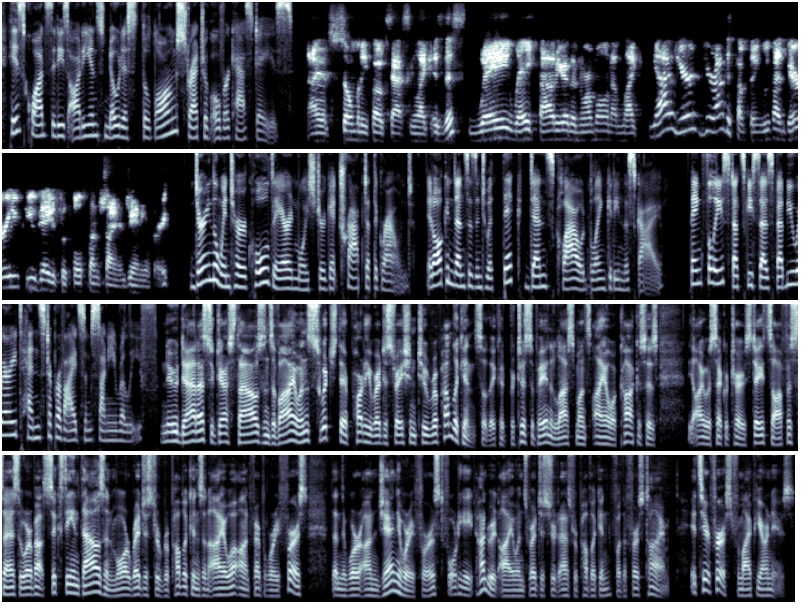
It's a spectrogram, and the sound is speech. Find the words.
His Quad Cities audience noticed the long stretch of overcast days. I had so many folks asking, like, is this way, way cloudier than normal? And I'm like, yeah, you're you're onto something. We've had very few days with full sunshine in January. During the winter, cold air and moisture get trapped at the ground. It all condenses into a thick, dense cloud blanketing the sky. Thankfully, Stutzke says February tends to provide some sunny relief. New data suggests thousands of Iowans switched their party registration to Republican so they could participate in last month's Iowa caucuses. The Iowa Secretary of State's office says there were about 16,000 more registered Republicans in Iowa on February 1st than there were on January 1st. 4,800 Iowans registered as Republican for the first time. It's here first from IPR News.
